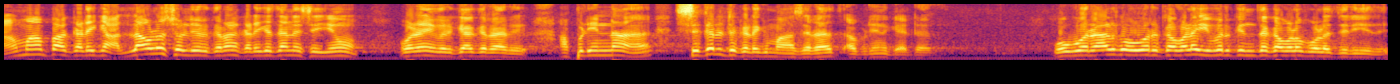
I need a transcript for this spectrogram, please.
ஆமாப்பா கிடைக்கும். அல்லாவும் சொல்லியிருக்கிறான் கிடைக்கத்தானே செய்யும். உடனே இவர் கேட்குறாரு அப்படின்னா சிகரெட்டு கிடைக்குமா ஹசரத்? அப்படின்னு கேட்டார். ஒவ்வொரு ஆளுக்கும் ஒவ்வொரு கவலை இவருக்கு இந்த கவலை போல் தெரியுது.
